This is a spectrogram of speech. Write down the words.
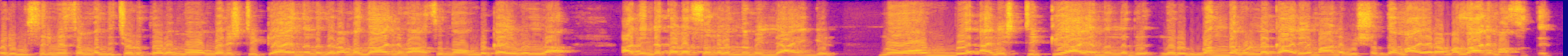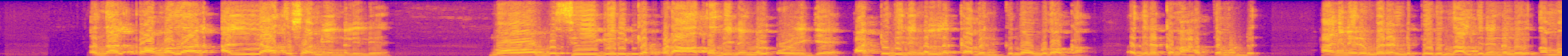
ഒരു മുസ്ലിമിനെ സംബന്ധിച്ചിടത്തോളം നോമ്പ് അനുഷ്ഠിക്കുക എന്നുള്ളത് റമദാന്റെ മാസം നോമ്പ് കഴിവുള്ള അതിന്റെ തടസ്സങ്ങളൊന്നും ഇല്ല എങ്കിൽ നോമ്പ് അനുഷ്ഠിക്കുക എന്നുള്ളത് നിർബന്ധമുള്ള കാര്യമാണ് വിശുദ്ധമായ റമദാന് മാസത്തിൽ. എന്നാൽ റമദാൻ അല്ലാത്ത സമയങ്ങളിൽ നോമ്പ് സ്വീകരിക്കപ്പെടാത്ത ദിനങ്ങൾ ഒഴികെ മറ്റു ദിനങ്ങളിലൊക്കെ അവനക്ക് നോമ്പ് നോക്കാം. അതിനൊക്കെ മഹത്വമുണ്ട്. അങ്ങനെ വരുമ്പോ രണ്ട് പെരുന്നാൾ ദിനങ്ങൾ നമ്മൾ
